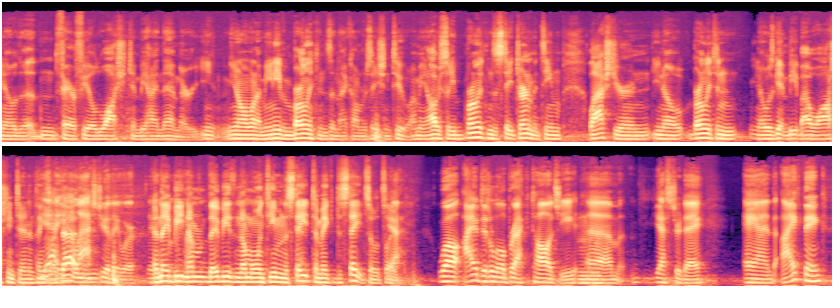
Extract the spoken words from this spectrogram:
you know the Fairfield, Washington behind them, or you, you know what I mean. Even Burlington's in that conversation too. I mean, obviously Burlington's a state tournament team last year, and you know Burlington, you know, was getting beat by Washington and things yeah, like yeah. that. Last and, year they were, and they beat the number they beat the number one team in the state to make it to state. So it's like Yeah. Well, I did a little bracketology Mm-hmm. um, yesterday, and I think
